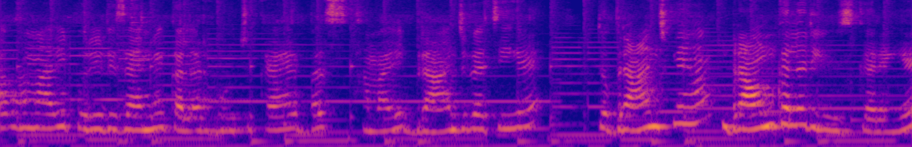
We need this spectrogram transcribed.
अब हमारी पूरी डिज़ाइन में कलर हो चुका है, बस हमारी ब्रांच बची है। तो ब्रांच में हम ब्राउन कलर यूज़ करेंगे।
